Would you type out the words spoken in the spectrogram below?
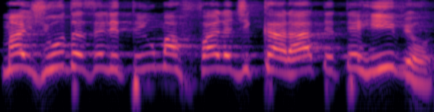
mas Judas ele tem uma falha de caráter terrível.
